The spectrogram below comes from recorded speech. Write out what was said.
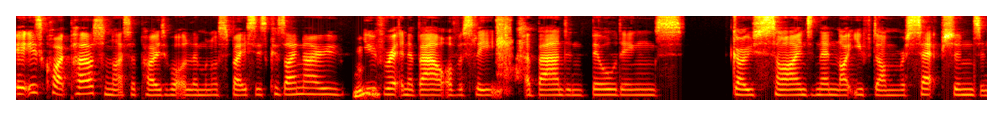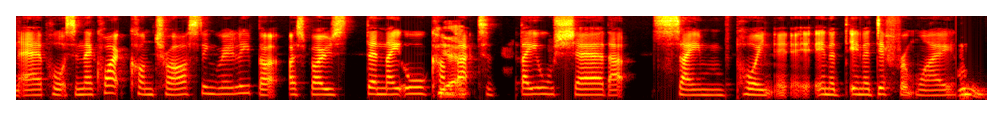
it is quite personal, I suppose, what a liminal space is, because I know mm. you've written about obviously abandoned buildings, ghost signs, and then like you've done receptions and airports, and they're quite contrasting, really. But I suppose then they all come yeah. back to they all share that same point in a in a different way. Mm.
